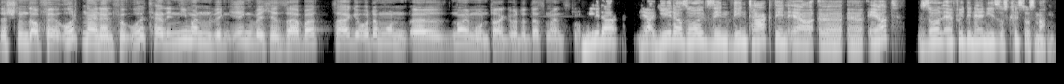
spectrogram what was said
das stimmt auch. Verurt nein, nein, verurteile niemanden wegen irgendwelcher Sabbattage oder Mond, äh, Neumondtage, oder das meinst du? Jeder, ja, jeder soll den, den Tag, den er äh, äh, ehrt, soll er für den Herrn Jesus Christus machen.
